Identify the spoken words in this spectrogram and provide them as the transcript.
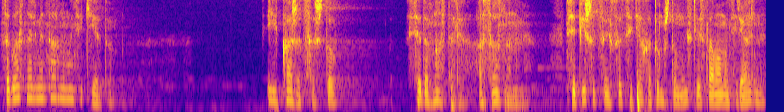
согласно элементарному этикету. И кажется, что все давно стали осознанными. Все пишут в своих соцсетях о том, что мысли и слова материальны,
